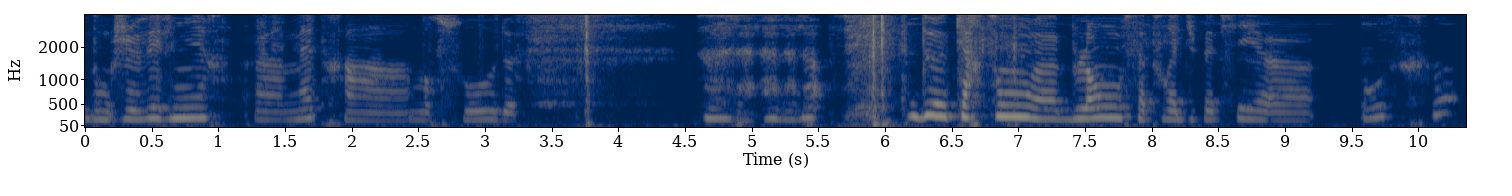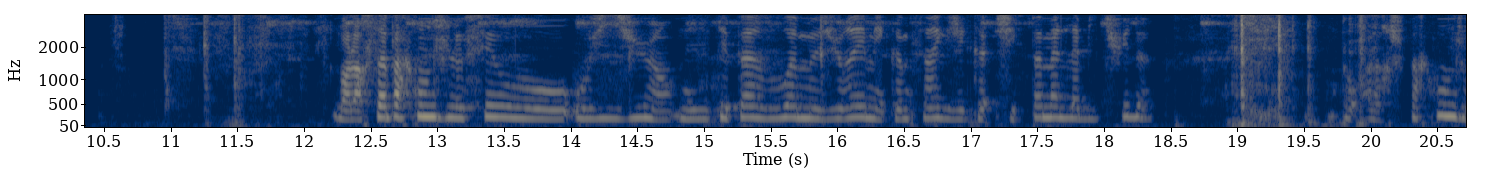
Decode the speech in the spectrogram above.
Donc, je vais venir mettre un morceau de ah de carton euh, blanc, ça pourrait être du papier euh, autre. Bon alors ça par contre je le fais au, visu, hein. n'hésitez pas à vous à mesurer, mais comme c'est vrai que j'ai pas mal l'habitude. Bon alors par contre je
